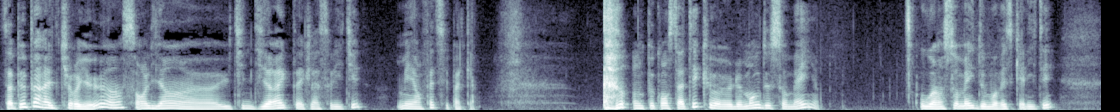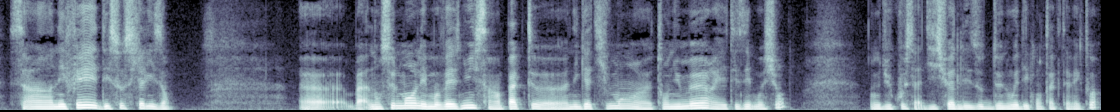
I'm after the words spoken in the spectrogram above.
Ça peut paraître curieux, hein, sans lien euh, utile direct avec la solitude, mais en fait, c'est pas le cas. On peut constater que le manque de sommeil, ou un sommeil de mauvaise qualité, ça a un effet désocialisant. Euh, bah, non seulement les mauvaises nuits, ça impacte euh, négativement euh, ton humeur et tes émotions. Donc du coup, ça dissuade les autres de nouer des contacts avec toi.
